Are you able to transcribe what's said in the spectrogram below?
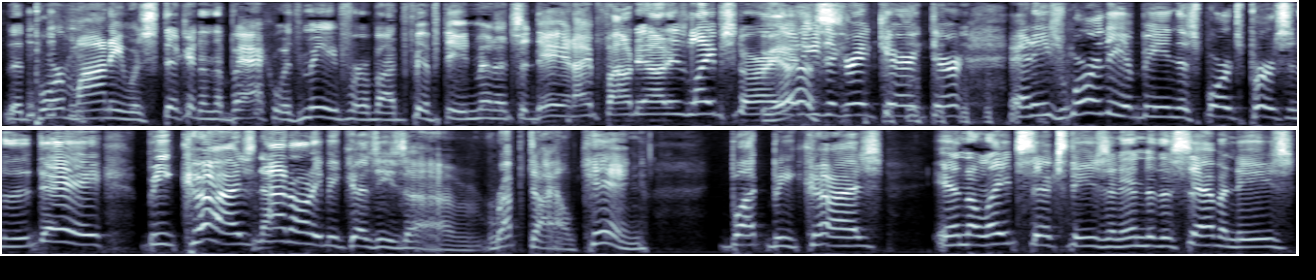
that poor Monty was sticking in the back with me for about 15 minutes a day, and I found out his life story, and he's a great character, and he's worthy of being the sports person of the day because not only because he's a reptile king, but because in the late 60s and into the 70s,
